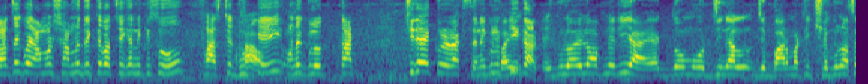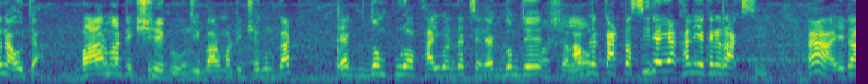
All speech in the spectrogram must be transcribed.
রাজাক ভাই আমার সামনে দেখতে পাচ্ছি এখানে কিছু ফার্স্টে ঢুকেই অনেকগুলো কাঠ চিরাই করে রাখছেন। এগুলো কি কাঠ? এগুলো হলো আপনার ইয়া একদম অরিজিনাল যে বারমাটিক সেগুন আছে না ওইটা। বারমাটিক সেগুন। জি বারমাটিক সেগুন কাঠ। একদম পুরো ফাইবার দেখছেন? একদম যে আপনার কাঠটা চিরাইয়া খালি এখানে রাখছি। হ্যাঁ এটা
